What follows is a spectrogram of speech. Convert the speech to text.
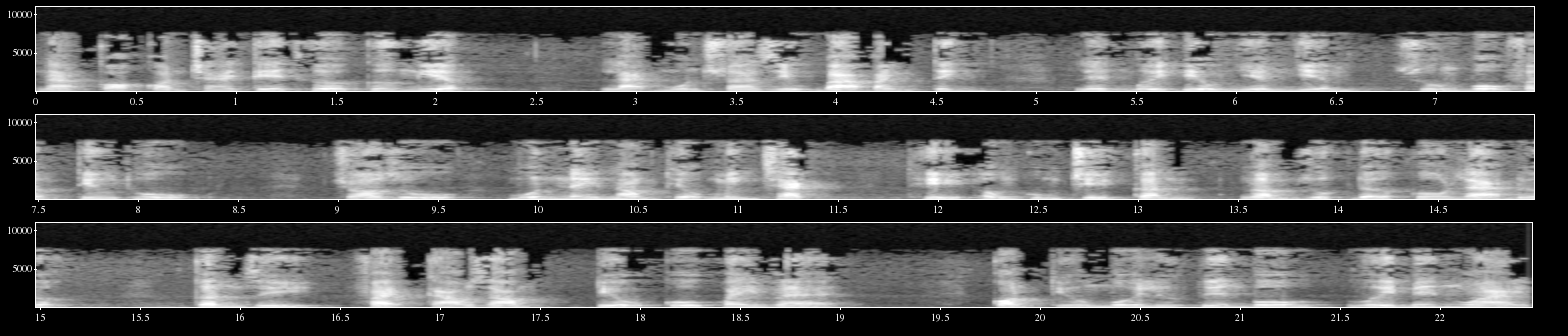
là có con trai kế thừa cơ nghiệp, lại muốn xoa dịu bà Bảnh Tinh, lên mới điều nhiễm nhiễm xuống bộ phận tiêu thụ. Cho dù muốn lấy lòng thiệu minh trạch, thì ông cũng chỉ cần ngầm giúp đỡ cô là được. Cần gì phải cao giọng tiểu cô quay về. Còn thiếu mỗi lúc tuyên bố với bên ngoài,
